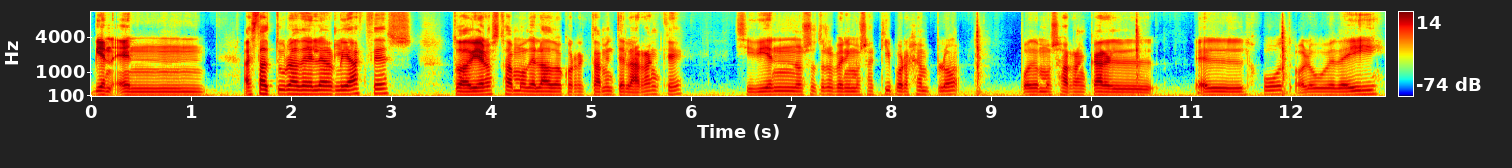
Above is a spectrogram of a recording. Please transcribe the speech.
Bien, en... a esta altura del Early Access todavía no está modelado correctamente el arranque. Si bien nosotros venimos aquí, por ejemplo, podemos arrancar el, el HUD o el VDI,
